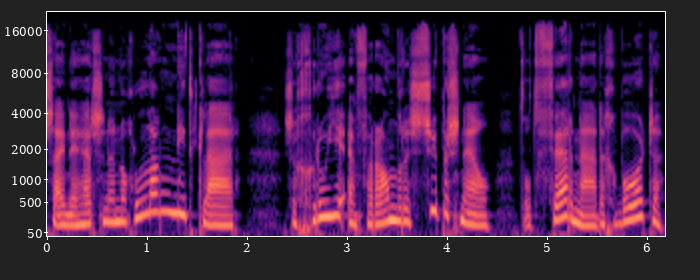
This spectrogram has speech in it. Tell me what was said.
zijn de hersenen nog lang niet klaar. Ze groeien en veranderen supersnel, tot ver na de geboorte.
